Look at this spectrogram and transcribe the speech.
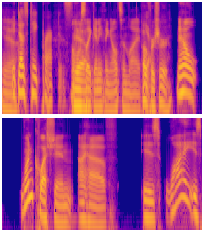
Yeah, it does take practice. almost Yeah. like anything else in life. Oh, Yeah. for sure. Now, one question I have is why is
